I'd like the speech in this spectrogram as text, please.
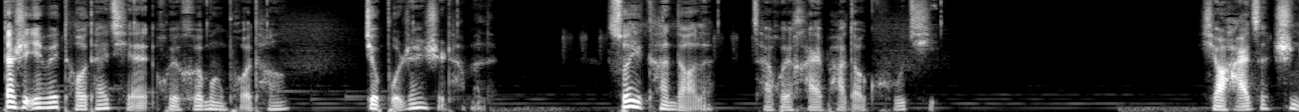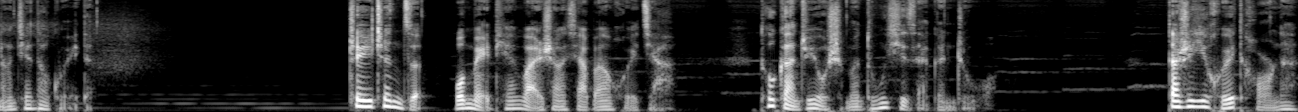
但是因为投胎前会喝孟婆汤，就不认识他们了，所以看到了才会害怕到哭泣。小孩子是能见到鬼的。这一阵子，我每天晚上下班回家，都感觉有什么东西在跟着我。但是，一回头呢，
